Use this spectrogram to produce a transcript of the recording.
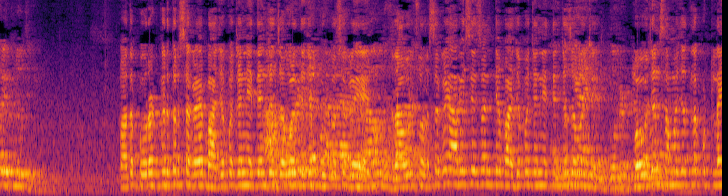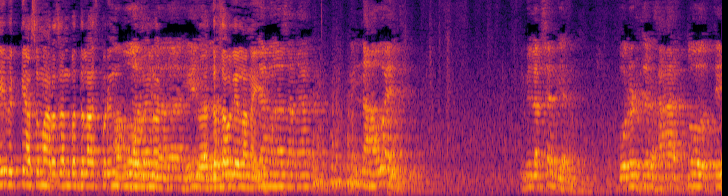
विकृती. आता कोरटकर तर सगळ्या भाजपच्या नेत्यांच्या जवळ त्याचे फोटो सगळे आहेत. राहुल सोल सगळे आर एस एस आणि त्या भाजपच्या नेत्यांच्या जवळचे बहुजन. समाजातला कुठलाही व्यक्ती असं महाराजांबद्दल आजपर्यंत हे. धजावलेला नाही. मला सांगा नावं आहेत. तुम्ही लक्षात घ्या. कोरटकर हा तो ते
